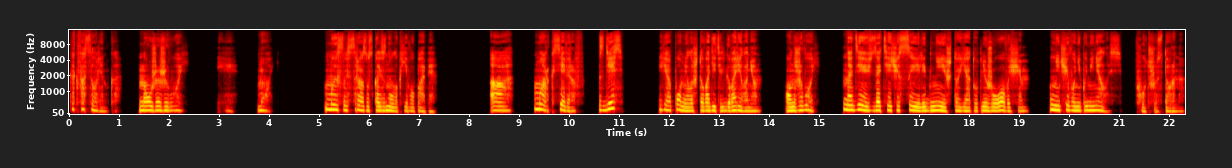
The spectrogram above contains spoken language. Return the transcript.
как фасолинка, но уже живой и мой. Мысль сразу скользнула к его папе. «А Марк Северов здесь?» Я помнила, что водитель говорил о нем. Он живой. Надеюсь, за те часы или дни, что я тут лежу овощем, ничего не поменялось в худшую сторону.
